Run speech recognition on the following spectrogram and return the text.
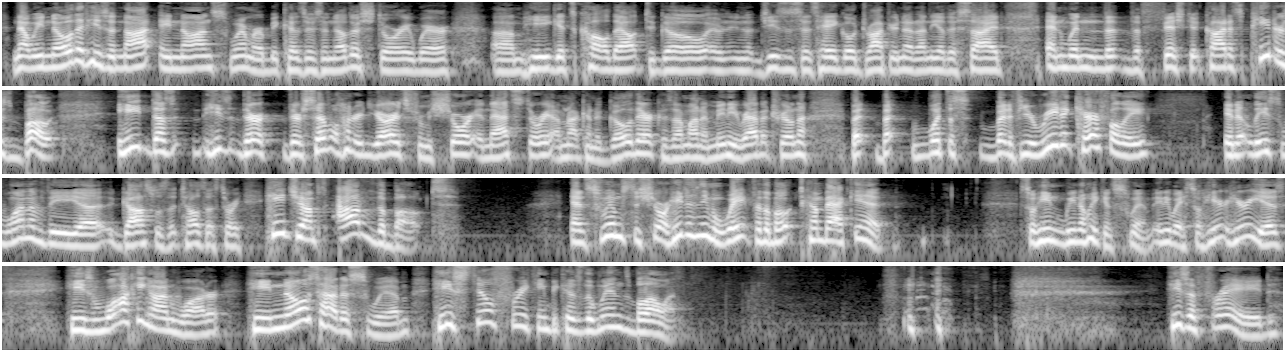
Now, we know that he's a not a non swimmer because there's another story where um, he gets called out to go, and you know, Jesus says, Hey, go drop your net on the other side. And when the, the fish get caught, it's Peter's boat. He does, he's, they're, they're several hundred yards from shore in that story. I'm not going to go there because I'm on a mini rabbit trail now. But, but, what the, but if you read it carefully, in at least one of the uh, Gospels that tells that story, he jumps out of the boat and swims to shore. He doesn't even wait for the boat to come back in. So he, we know he can swim. Anyway, so here, here he is. He's walking on water. He knows how to swim. He's still freaking because the wind's blowing. he's afraid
